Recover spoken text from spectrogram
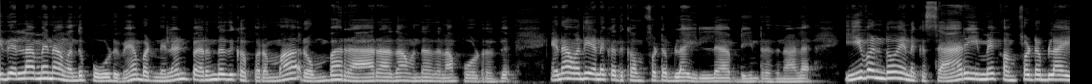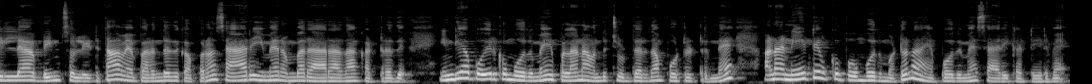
இது எல்லாமே நான் வந்து போடுவேன். பட் நிலன் பிறந்ததுக்கு அப்புறமா ரொம்ப ரேராக தான் வந்து அதெல்லாம் போடுறது. ஏன்னா வந்து எனக்கு அது கம்ஃபர்டபுளாக இல்லை அப்படின்றதுனால. ஈவன் தோ எனக்கு சாரியுமே கம்ஃபர்டபுளாக இல்லை அப்படின்னு சொல்லிட்டு தான் அவன் பிறந்ததுக்கப்புறம் சாரியுமே ரொம்ப ரேராக தான் கட்டுறது. இந்தியா போயிருக்கும் போதுமே இப்போல்லாம் நான் வந்து சுடிதார் தான் போட்டுட்டு இருந்தேன். ஆனால் நேட்டிவ்க்கு போகும்போது மட்டும் நான் எப்போதுமே saree கட்டிடுவேன்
